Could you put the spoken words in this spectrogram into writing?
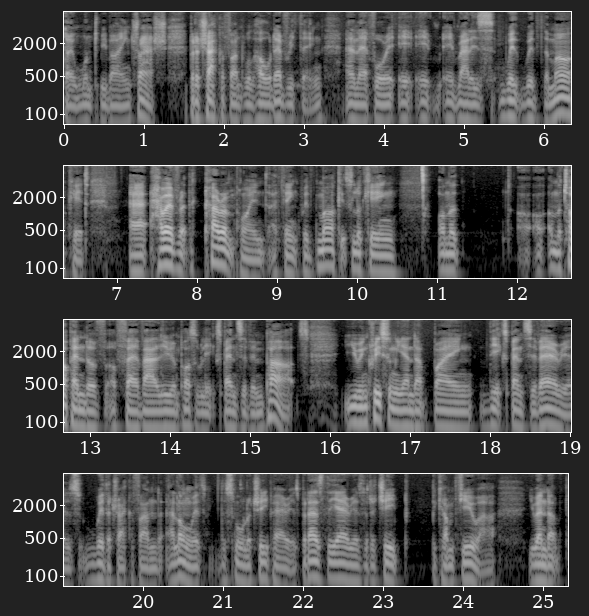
don't want to be buying trash. But a tracker fund will hold everything, and therefore it, it, it, it rallies with, with the market. Uh, however, at the current point, I think with markets looking on the on the top end of, of fair value and possibly expensive in parts, you increasingly end up buying the expensive areas with a tracker fund along with the smaller cheap areas. But as the areas that are cheap become fewer, you end up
